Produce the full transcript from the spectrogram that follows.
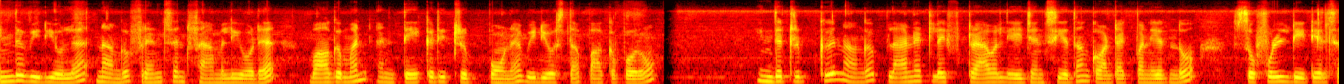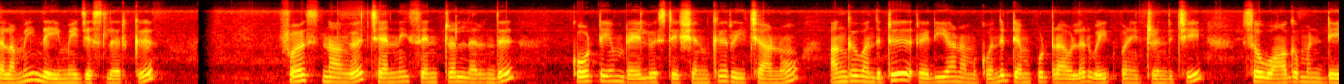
இந்த வீடியோவில் நாங்கள் ஃப்ரெண்ட்ஸ் அண்ட் ஃபேமிலியோட வாகமன் அண்ட் தேக்கடி ட்ரிப் போன வீடியோஸ் தான் பார்க்க போகிறோம் இந்த ட்ரிப்க்கு நாங்கள் பிளானட் லைஃப் ட்ராவல் ஏஜென்சியை தான் காண்டாக்ட் பண்ணியிருந்தோம். ஸோ ஃபுல் டீட்டெயில்ஸ் எல்லாமே இந்த இமேஜஸில் இருக்குது ஃபர்ஸ்ட் நாங்கள் சென்னை சென்ட்ரல்லேருந்து கோட்டயம் ரயில்வே ஸ்டேஷனுக்கு ரீச் ஆனோம். அங்கே வந்துட்டு ரெடியாக நமக்கு வந்து டெம்போ ட்ராவலர் வெயிட் பண்ணிகிட்டு இருந்துச்சு. So Vagamon day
